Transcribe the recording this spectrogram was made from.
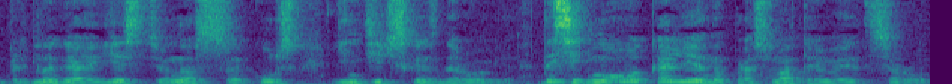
предлагаю. Есть у нас курс «Генетическое здоровье». До седьмого колена просматривается род.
